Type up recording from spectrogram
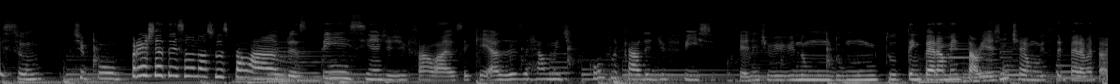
Isso. Tipo, preste atenção nas suas palavras. Pense antes de falar. Eu sei que às vezes é realmente complicado e difícil, porque a gente vive num mundo muito temperamental. E a gente é muito temperamental.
